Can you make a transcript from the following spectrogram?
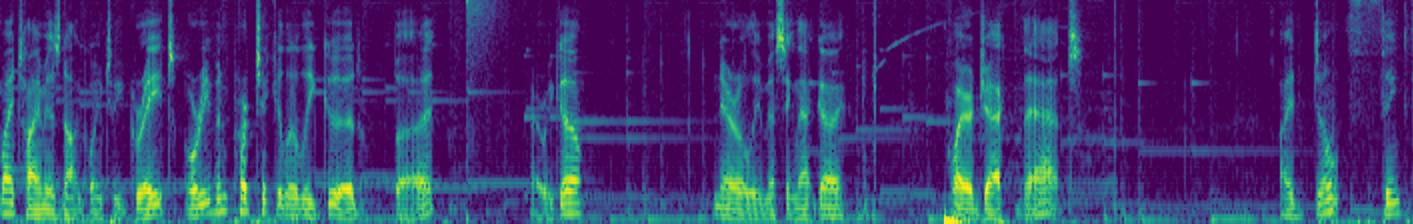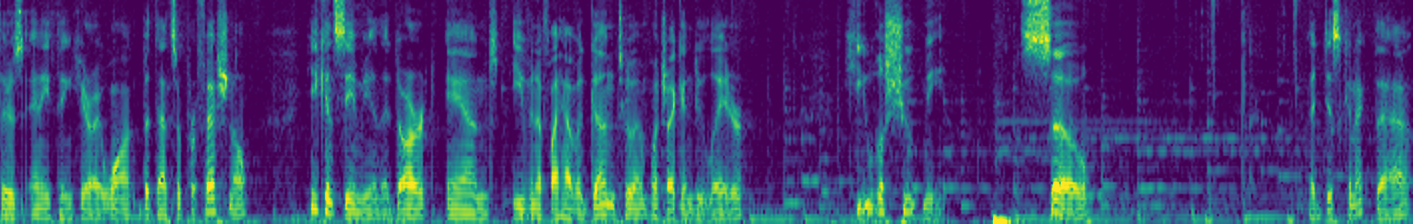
My time is not going to be great or even particularly good, but there we go. Narrowly missing that guy. Wire jack that. I don't think there's anything here I want, but that's a professional. He can see me in the dark, and even if I have a gun to him, which I can do later, he will shoot me. So, I disconnect that,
